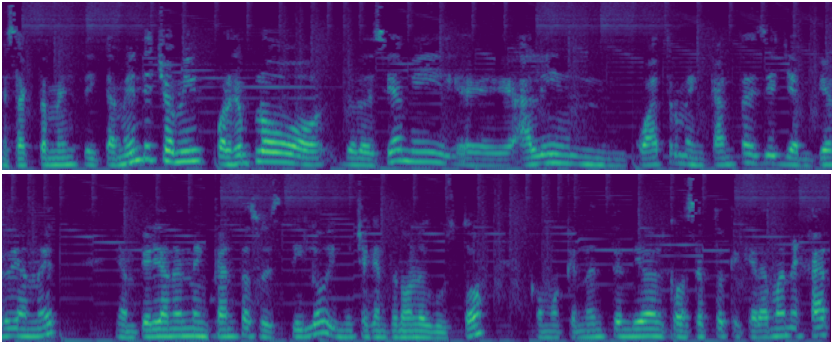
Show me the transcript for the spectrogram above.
Exactamente, y también de hecho a mí, por ejemplo, yo lo decía a mí, eh, Alien 4 me encanta, es de Jean-Pierre Janet, Jean-Pierre Janet me encanta su estilo y mucha gente no le gustó, como que no entendieron el concepto que quería manejar.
